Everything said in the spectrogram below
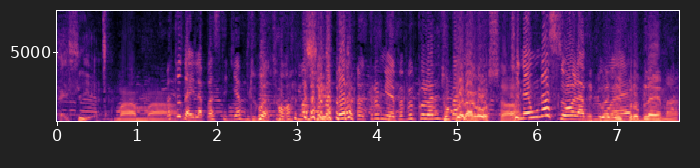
Eh sì. Mamma. Ma tu dai la pastiglia blu a tua mamma? Sì. L'altro mio è proprio il colore Tu sbagliato. quella rossa? Ce n'è una sola E blu, quello è il eh. problema.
